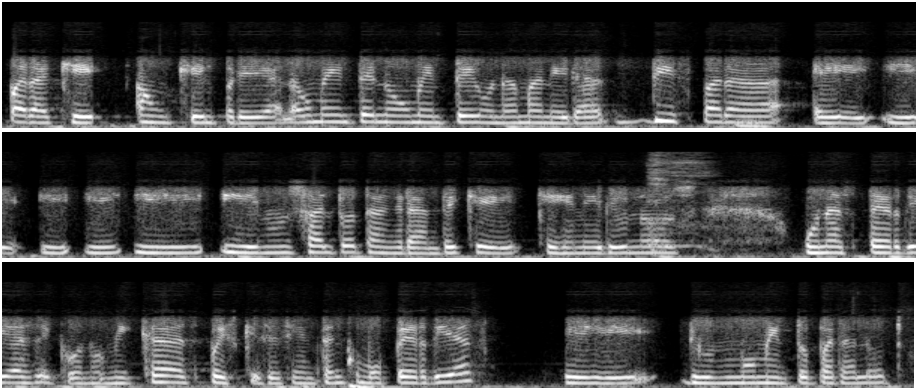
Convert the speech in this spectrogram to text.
para que, aunque el predial aumente, no aumente de una manera disparada eh, y, en un salto tan grande que, genere unas pérdidas económicas, pues que se sientan como pérdidas de un momento para el otro.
